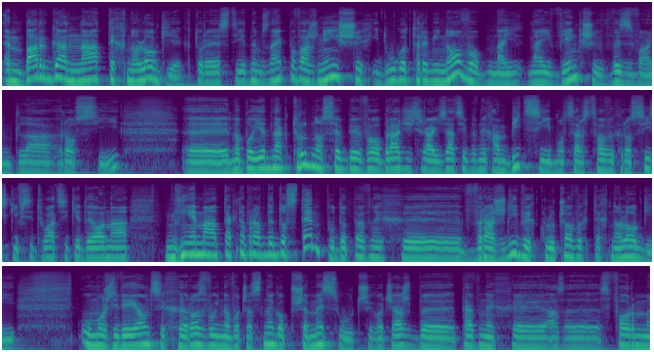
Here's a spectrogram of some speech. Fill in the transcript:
embarga na technologię, które jest jednym z najpoważniejszych i długoterminowo naj, największych wyzwań dla Rosji, E, no bo jednak trudno sobie wyobrazić realizację pewnych ambicji mocarstwowych rosyjskich w sytuacji, kiedy ona nie ma tak naprawdę dostępu do pewnych e, wrażliwych, kluczowych technologii umożliwiających rozwój nowoczesnego przemysłu, czy chociażby pewnych e, form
